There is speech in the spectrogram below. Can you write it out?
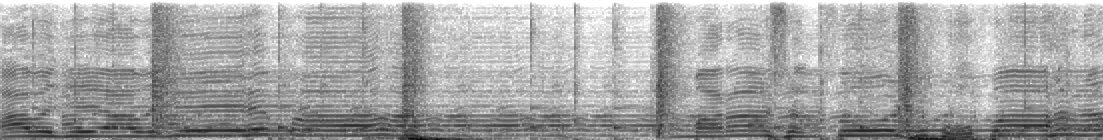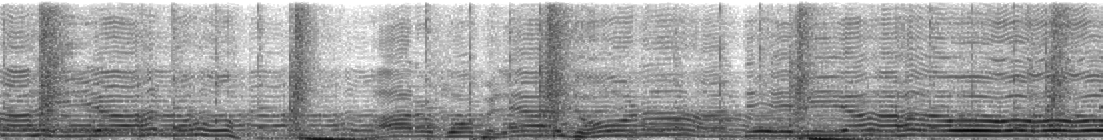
આવજે આવજે મારા સંતોષ ભોપાના હૈયાનો. હાર ગોભલ્યા જોણા મારા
